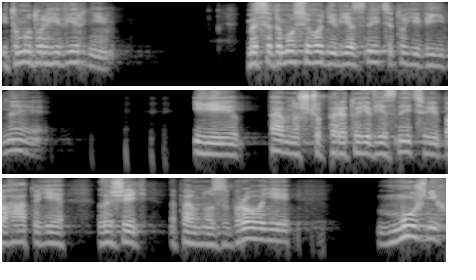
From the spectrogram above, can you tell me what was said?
І тому, дорогі вірні, ми сидимо сьогодні в в'язниці тої війни. І Певно, що перед тою в'язницею багато є, лежить, напевно, зброї, мужніх,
